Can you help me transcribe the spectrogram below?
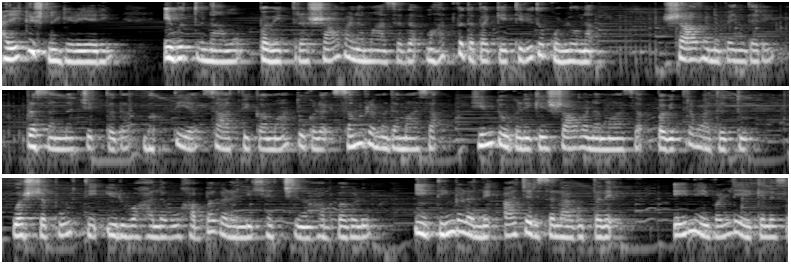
ಹರೇ ಕೃಷ್ಣ ಗೆಳೆಯರಿ, ಇವತ್ತು ನಾವು ಪವಿತ್ರ ಶ್ರಾವಣ ಮಾಸದ ಮಹತ್ವದ ಬಗ್ಗೆ ತಿಳಿದುಕೊಳ್ಳೋಣ. ಶ್ರಾವಣವೆಂದರೆ ಪ್ರಸನ್ನ ಚಿತ್ತದ ಭಕ್ತಿಯ ಸಾತ್ವಿಕ ಮಾತುಗಳ ಸಂಭ್ರಮದ ಮಾಸ. ಹಿಂದೂಗಳಿಗೆ ಶ್ರಾವಣ ಮಾಸ ಪವಿತ್ರವಾದದ್ದು. ವರ್ಷ ಪೂರ್ತಿ ಇರುವ ಹಲವು ಹಬ್ಬಗಳಲ್ಲಿ ಹೆಚ್ಚಿನ ಹಬ್ಬಗಳು ಈ ತಿಂಗಳಲ್ಲಿ ಆಚರಿಸಲಾಗುತ್ತದೆ. ಏನೇ ಒಳ್ಳೆಯ ಕೆಲಸ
